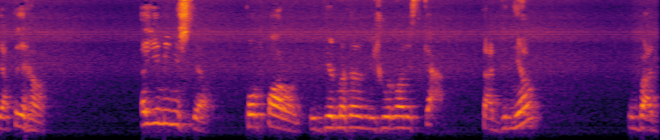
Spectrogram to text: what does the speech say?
يعطيها أي ministère porte-parole يدير مثلا les journalistes كاع تاع الدنيا ومن بعد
